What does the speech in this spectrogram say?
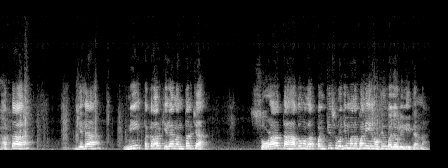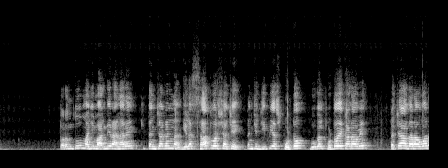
आता गेल्या मी तक्रार केल्यानंतरच्या सोळा दहा दोन हजार पंचवीस रोजी मनपाने ही नोटीस बजावलेली त्यांना. परंतु माझी मागणी राहणार आहे की त्यांच्याकडनं गेल्या सात वर्षाचे त्यांचे G P S photo Google photo हे काढावे. त्याच्या आधारावर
